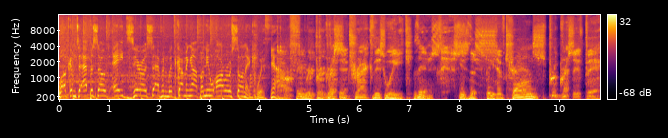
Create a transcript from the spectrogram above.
Welcome to episode 807 with coming up a new Aurosonic with Yeah. Our favorite progressive track this week. This is the State of Trance Progressive Pick.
